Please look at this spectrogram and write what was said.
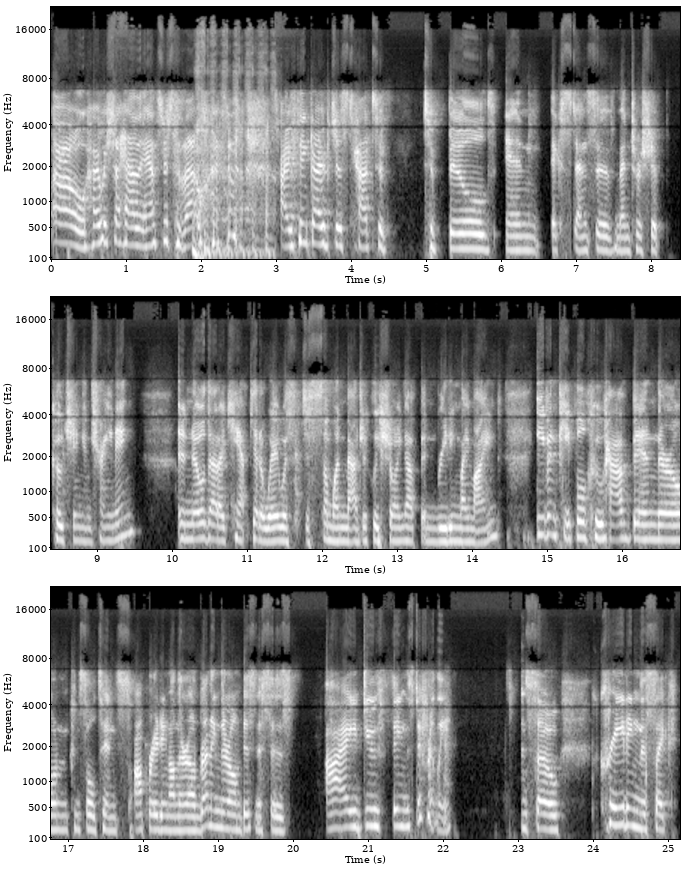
Wow, I wish I had the answer to that one. I think I've just had to to build in extensive mentorship coaching and training and know that I can't get away with just someone magically showing up and reading my mind. Even people who have been their own consultants, operating on their own, running their own businesses, I do things differently. And so creating this like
